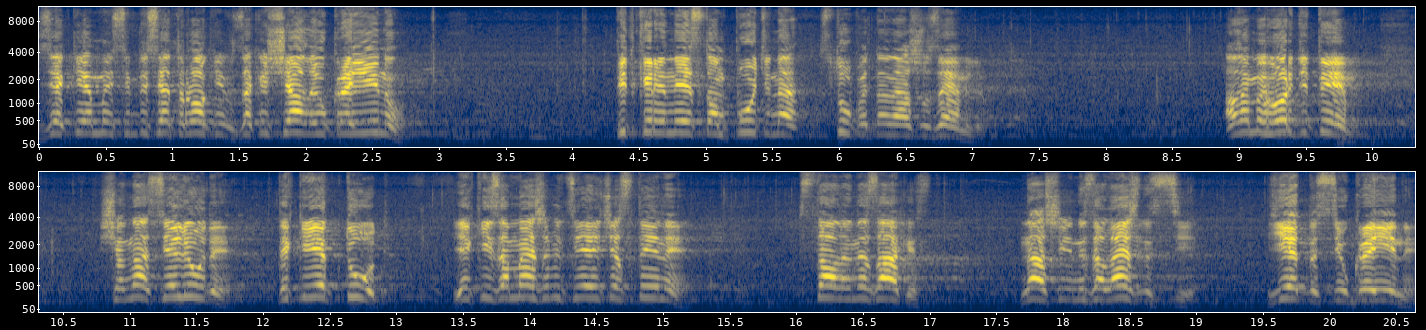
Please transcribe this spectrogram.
з яким ми 70 років захищали Україну, під керівництвом Путіна ступить на нашу землю. Але ми горді тим, що в нас є люди, такі як тут, які за межами цієї частини стали на захист нашої незалежності, єдності України.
